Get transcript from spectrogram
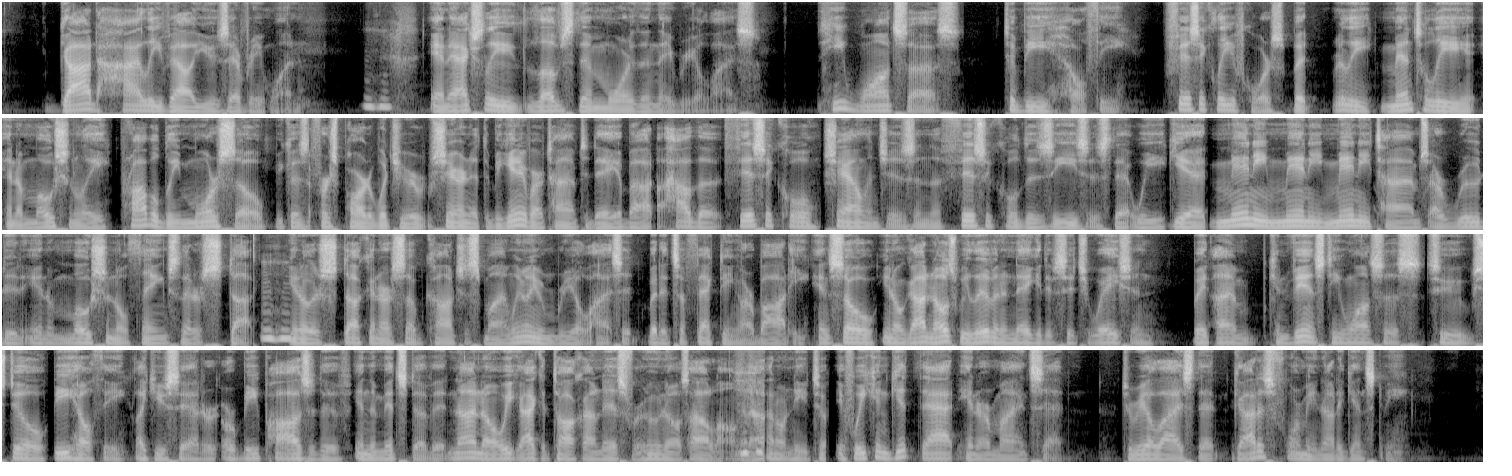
God highly values everyone Mm-hmm. and actually loves them more than they realize. He wants us to be healthy, physically, of course, but really mentally and emotionally, probably more so because the first part of what you were sharing at the beginning of our time today about how the physical challenges and the physical diseases that we get many, many, many times are rooted in emotional things that are stuck. Mm-hmm. You know, they're stuck in our subconscious mind. We don't even realize it, but it's affecting our body. And so, you know, God knows we live in a negative situation but I'm convinced he wants us to still be healthy, like you said, or, or be positive in the midst of it. And I know we I could talk on this for who knows how long, and I, I don't need to. If we can get that in our mindset to realize that God is for me, not against me,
